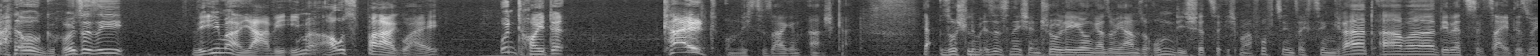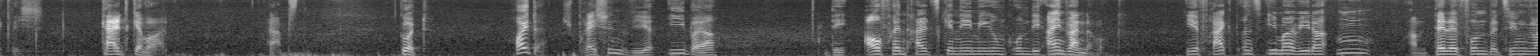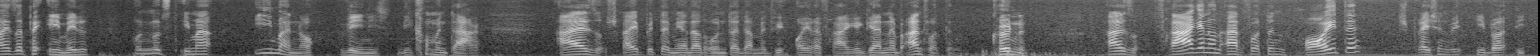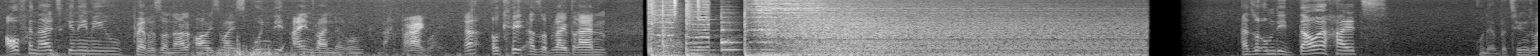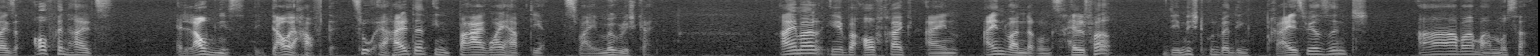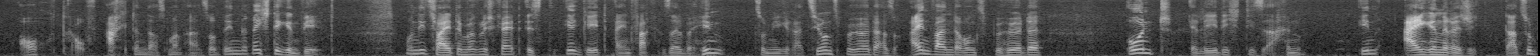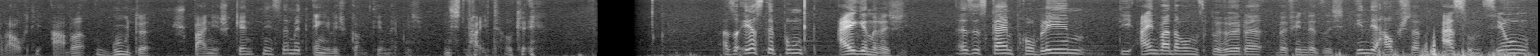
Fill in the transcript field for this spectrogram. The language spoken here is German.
Hallo, grüße Sie. Wie immer, ja, wie immer aus Paraguay. Und heute kalt, um nicht zu sagen arschkalt. Ja, so schlimm ist es nicht, Entschuldigung. Also wir haben so um die, schätze ich mal, 15, 16 Grad, aber die letzte Zeit ist wirklich kalt geworden. Herbst. Gut, heute sprechen wir über die Aufenthaltsgenehmigung und die Einwanderung. Ihr fragt uns immer wieder hm, am Telefon bzw. per E-Mail und nutzt immer, immer noch wenig die Kommentare. Also schreibt bitte mehr darunter, damit wir eure Frage gerne beantworten können. Also Fragen und Antworten. Heute sprechen wir über die Aufenthaltsgenehmigung, Personalausweis und die Einwanderung nach Paraguay. Ja, okay, also bleibt dran. Also um die Dauerhalts- oder beziehungsweise Aufenthaltserlaubnis, die dauerhafte, zu erhalten in Paraguay habt ihr zwei Möglichkeiten. Einmal, ihr beauftragt einen Einwanderungshelfer, die nicht unbedingt preiswert sind, aber man muss auch darauf achten, dass man also den richtigen wählt. Und die zweite Möglichkeit ist, ihr geht einfach selber hin zur Migrationsbehörde, also Einwanderungsbehörde, und erledigt die Sachen in Eigenregie. Dazu braucht ihr aber gute Spanischkenntnisse. Mit Englisch kommt ihr nämlich nicht weit, okay? Also erster Punkt, Eigenregie. Es ist kein Problem. Die Einwanderungsbehörde befindet sich in der Hauptstadt Asunción.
